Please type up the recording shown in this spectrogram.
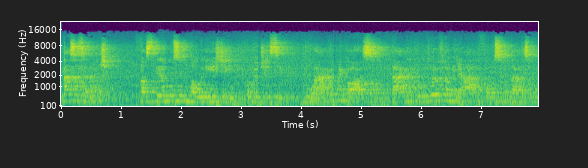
na sociedade. Nós temos uma origem, como eu disse, do agronegócio, da agricultura familiar. Fomos fundadas por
